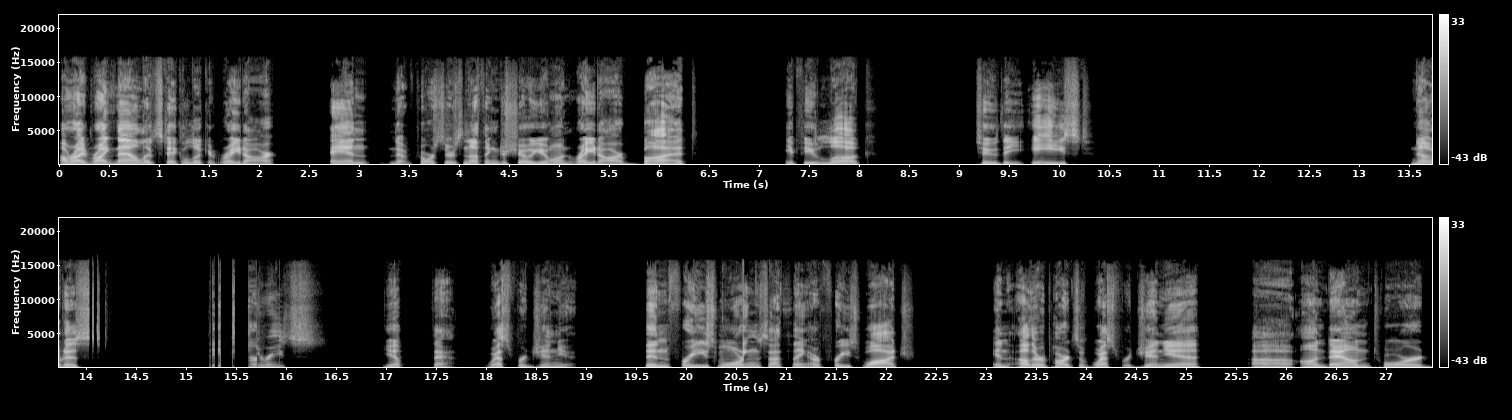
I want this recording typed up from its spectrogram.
All right, right now, let's take a look at radar. And of course, there's nothing to show you on radar, but if you look to the east, notice these series. Yep, that West Virginia. Then freeze warnings, I think, or freeze watch in other parts of West Virginia, uh, on down toward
